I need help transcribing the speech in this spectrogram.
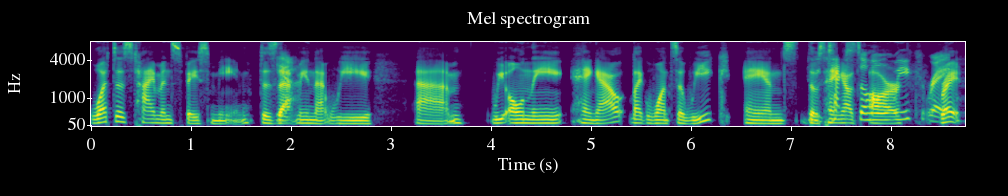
what does time and space mean does that Yeah. mean that we um we only hang out like once a week and those hangouts are week? Right.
